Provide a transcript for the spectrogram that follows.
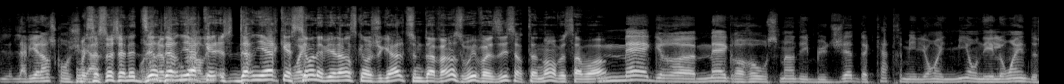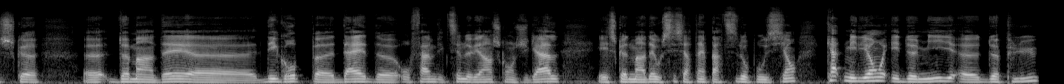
la violence conjugale. C'est ça, j'allais te dire. Dernière, que- dernière question, Oui. la violence conjugale. Tu me devances? Oui, vas-y, certainement, on veut savoir. Maigre, maigre rehaussement des budgets de 4 millions et demi. On est loin de ce que euh, demandaient euh, des groupes euh, d'aide euh, aux femmes victimes de violences conjugales et ce que demandaient aussi certains partis d'opposition. 4 millions et demi euh, de plus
